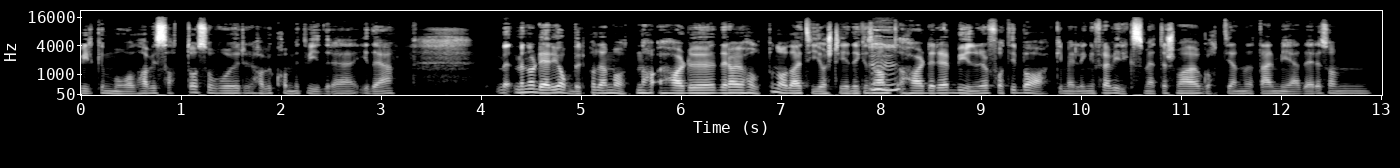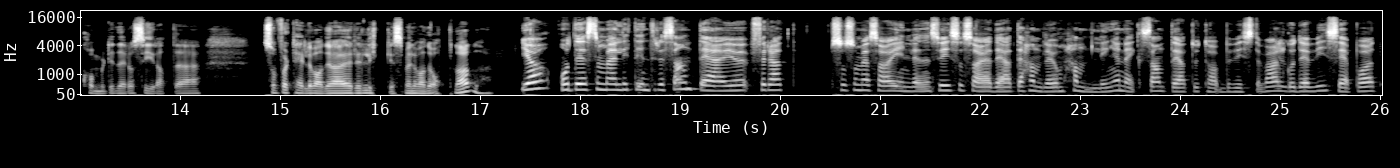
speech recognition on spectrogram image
hvilke mål har vi satt oss, og hvor har vi kommet videre i det. Men, men, når dere jobber på den måten, har du, dere har jo holdt på nå da i ti års tid, ikke sant. Mm. Har dere, begynner dere å få tilbakemeldinger fra virksomheter som har gått gjennom dette med dere, som kommer til dere og sier at det, som forteller hva de har lykkes med, eller hva de har oppnådd? Ja, og det som er litt interessant, det er jo for at så som jeg sa innledningsvis, så sa jeg det at det handler jo om handlingene, ikke sant. Det at du tar bevisste valg. Og det vi ser på, at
